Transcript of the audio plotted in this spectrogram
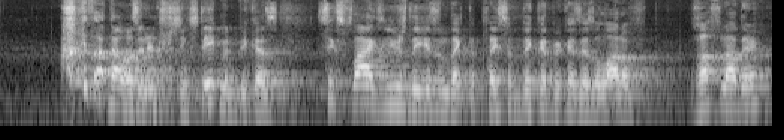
I thought that was an interesting statement because Six Flags usually isn't like the place of dhikr because there's a lot of ghafla there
